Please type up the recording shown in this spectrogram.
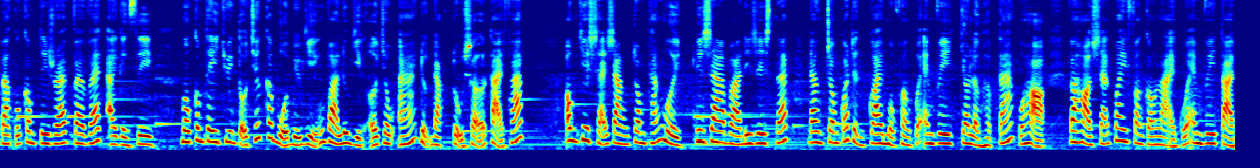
và của công ty Red Velvet Agency, một công ty chuyên tổ chức các buổi biểu diễn và lưu diễn ở châu Á được đặt trụ sở tại Pháp. Ông chia sẻ rằng trong tháng 10, Lisa và DJ Snap đang trong quá trình quay một phần của MV cho lần hợp tác của họ và họ sẽ quay phần còn lại của MV tại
